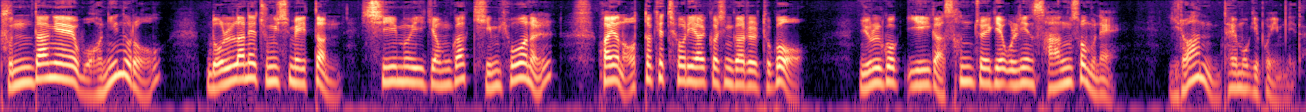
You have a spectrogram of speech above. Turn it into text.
분당의 원인으로 논란의 중심에 있던 심의겸과 김효원을 과연 어떻게 처리할 것인가를 두고 율곡 이의가 선조에게 올린 상소문에 이러한 대목이 보입니다.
